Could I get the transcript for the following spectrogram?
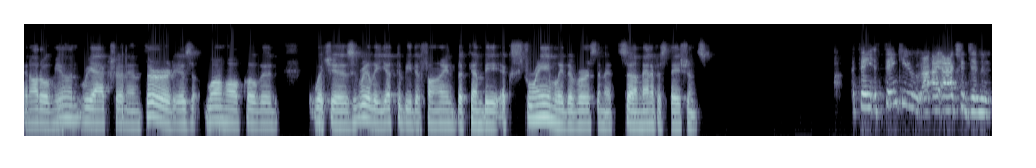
an autoimmune reaction, and third is long haul COVID, which is really yet to be defined, but can be extremely diverse in its uh, manifestations. Thank, thank you. I actually didn't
